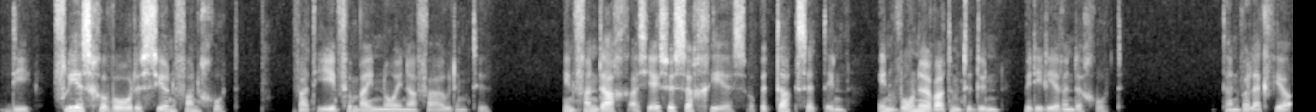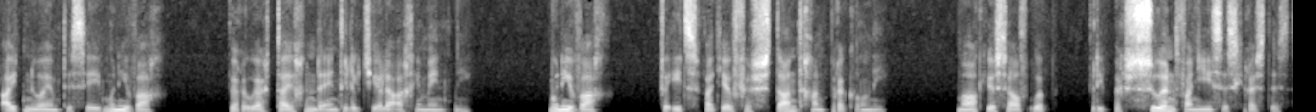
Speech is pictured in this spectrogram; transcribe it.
die vleesgeworde seun van God wat hier vir my nooi na verhouding toe. En vandag as jy so se gees op 'n tak sit en en wonder wat om te doen met die lewende God, dan wil ek vir jou uitnooi om te sê moenie wag vir 'n oortuigende intellektuele argument nie. Moenie wag vir iets wat jou verstand gaan prikkel nie. Maak jouself oop vir die persoon van Jesus Christus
